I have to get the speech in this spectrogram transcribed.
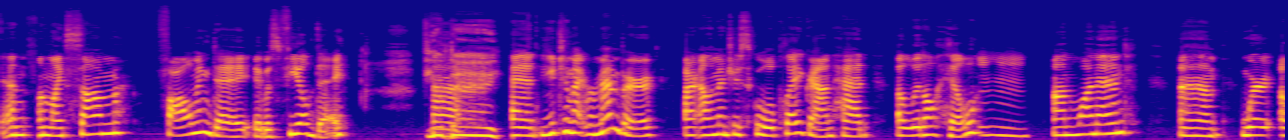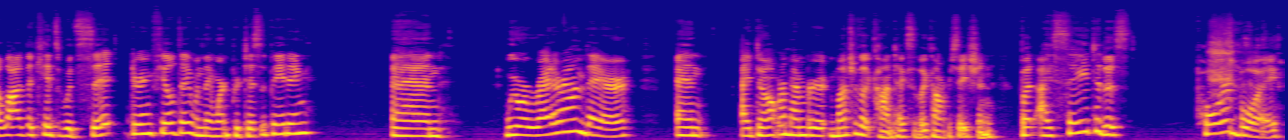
and on like some following day, it was field day. Field day. And you two might remember our elementary school playground had a little hill on one end um, where a lot of the kids would sit during field day when they weren't participating. And we were right around there. And I don't remember much of the context of the conversation, but I say to this poor boy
